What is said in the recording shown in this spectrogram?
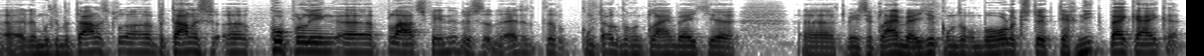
Uh, er moet een betalings, betalingskoppeling uh, plaatsvinden. Dus dat, komt ook nog een klein beetje, tenminste een klein beetje, komt nog een behoorlijk stuk techniek bij kijken.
